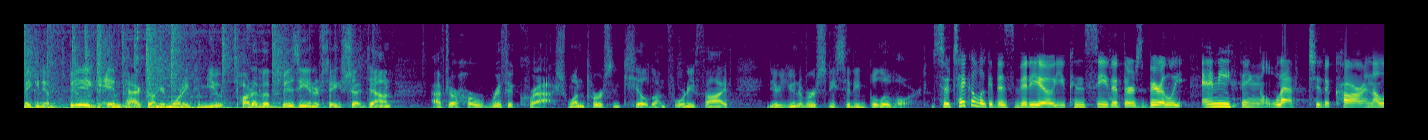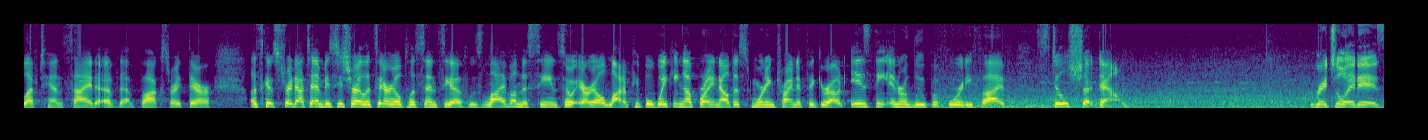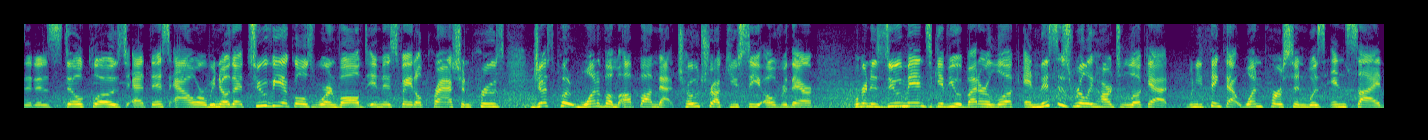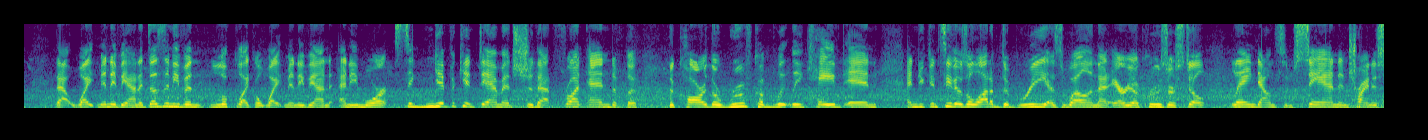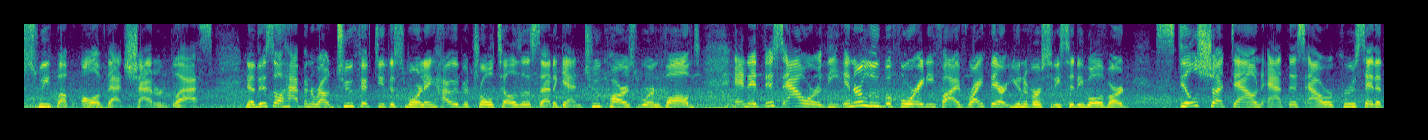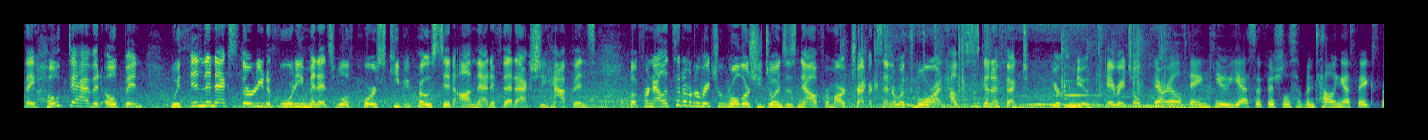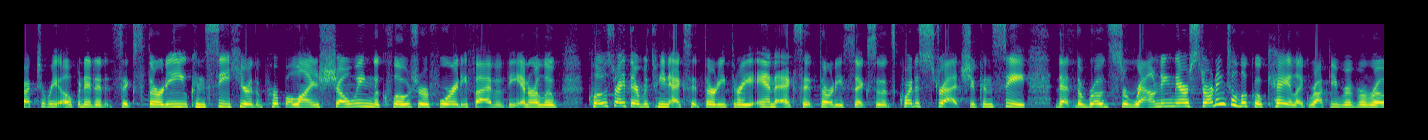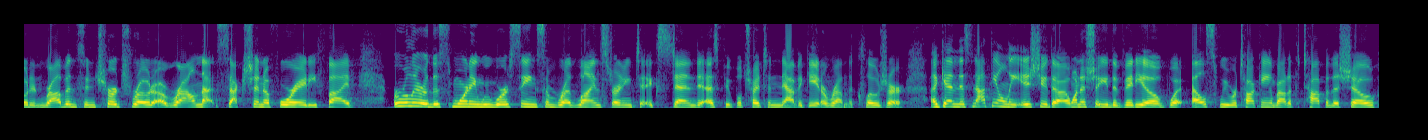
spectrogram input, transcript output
making a big impact on your morning commute. Part of a busy interstate shut down after a horrific crash. One person killed on 45 near University City Boulevard. So take a look at this video. You can see that there's barely anything left to the car on the left-hand side of that box right there. Let's get straight out to NBC Charlotte's Ariel Placencia, who's live on the scene. So Ariel, a lot of people waking up right now this morning trying to figure out, is the inner loop of 485 still shut down? Rachel, it is. It is still closed at this hour. We know that two vehicles were involved in this fatal crash, and crews just put one of them up on that tow truck you see over there. We're going to zoom in to give you a better look, and this is really hard to look at when you think that one person was inside that white minivan. It doesn't even look like a white minivan anymore. Significant damage to that front end of the, the car. The roof completely caved in, and you can see there's a lot of debris as well in that area. Crews are still laying down some sand and trying to sweep up all of that shattered glass. Now, this all happened around 2.50 this morning. Highway Patrol tells us that, again, two cars were involved. And at this hour, the inner loop of 485 right there at University City Boulevard still shut down at this hour. Crews say that they hope to have it open within the next 30 to 40 minutes. We'll, of course, keep you posted on that if that actually happens. But for now, let's head over to Rachel Roller. She joins us now from our traffic center with more on how this is going to affect your commute. Hey, Rachel. Ariel, thank you. Yes, officials have been telling us they expect to reopen it at 6.30. You can see here the purple line showing the closure 485 of the inner loop closed right there between exit 33 and exit 36. So it's quite a stretch. You can see that the roads surrounding there starting to look okay, like Rocky River Road and Robinson Church Road around that section of 485. Earlier this morning, we were seeing some red lines starting to extend as people tried to navigate around the closure. Again, this is not the only issue, though. I want to show you the video of what else we were talking about at the top of the show.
